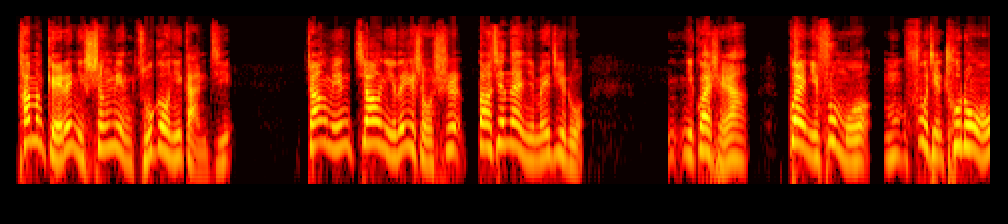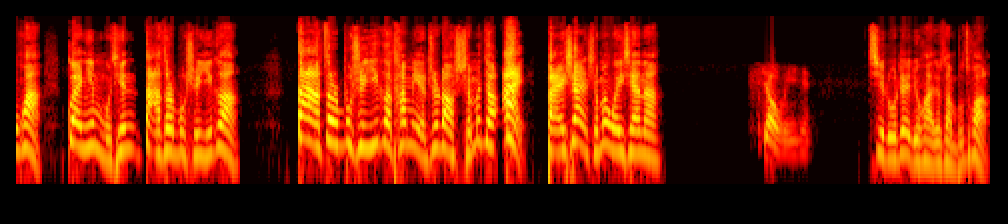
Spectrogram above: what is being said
他们给了你生命，足够你感激。张明教你的一首诗，到现在你没记住，你你怪谁啊？怪你父母，母父亲初中文化，怪你母亲大字不识一个，大字不识一个，他们也知道什么叫爱，百善什么为先呢？孝为先。记住这句话就算不错了。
